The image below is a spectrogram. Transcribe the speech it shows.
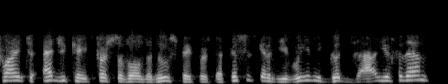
trying to educate, first of all, the newspapers that this is going to be really good value for them.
